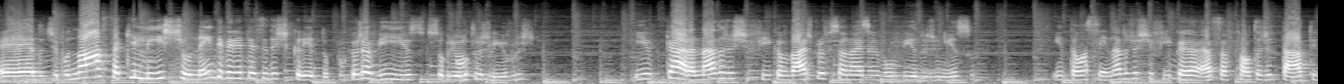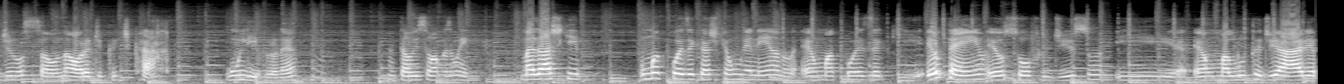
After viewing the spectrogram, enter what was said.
É, do tipo, nossa, que lixo, nem deveria ter sido escrito, porque eu já vi isso sobre outros livros. E, cara, nada justifica, vários profissionais são envolvidos nisso. Então, assim, nada justifica essa falta de tato e de noção na hora de criticar um livro, né? Então, isso é uma coisa ruim. Mas acho que uma coisa que eu acho que é um veneno é uma coisa que eu tenho, eu sofro disso e é uma luta diária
